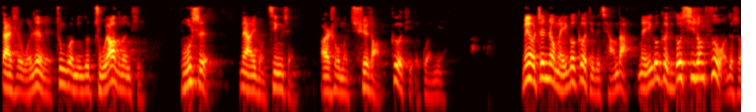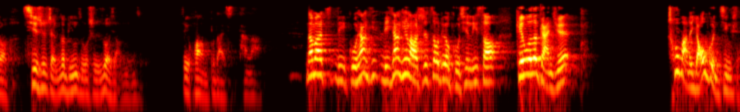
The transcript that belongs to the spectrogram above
但是我认为中国民族主要的问题不是那样一种精神，而是我们缺少个体的观念。没有真正每一个个体的强大，每一个个体都牺牲自我的时候，其实整个民族是弱小的民族。这话我们不再谈了。那么李古香婷李香婷老师奏这个古琴《离骚》，给我的感觉充满了摇滚精神。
